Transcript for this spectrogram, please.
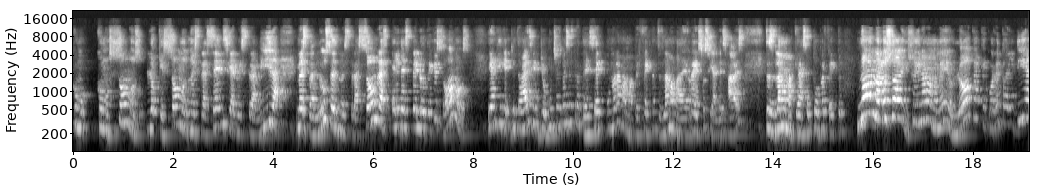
como, como somos, lo que somos, nuestra esencia, nuestra vida, nuestras luces, nuestras sombras, el despelote que somos. Y aquí yo te voy a decir, yo muchas veces traté de ser, uno, la mamá perfecta, entonces la mamá de redes sociales, ¿sabes? Entonces la mamá que hace todo perfecto. No, no lo soy. Soy una mamá medio loca que corre todo el día,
